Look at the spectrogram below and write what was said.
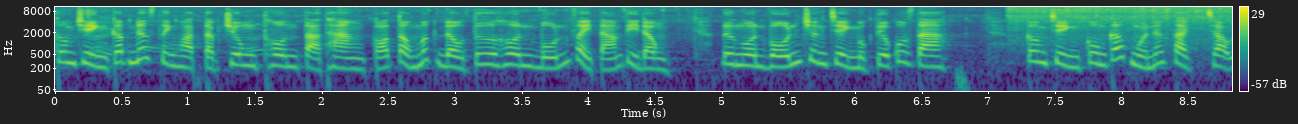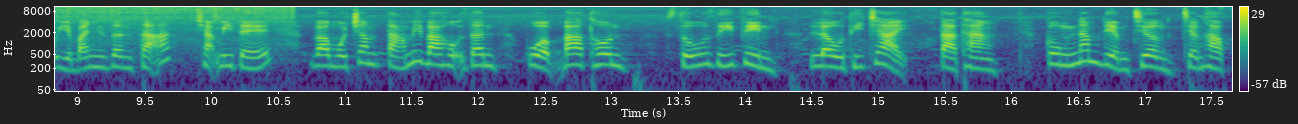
Công trình cấp nước sinh hoạt tập trung thôn Tà Thàng có tổng mức đầu tư hơn 4,8 tỷ đồng từ nguồn vốn chương trình mục tiêu quốc gia Công trình cung cấp nguồn nước sạch cho Ủy ban nhân dân xã, trạm y tế và 183 hộ dân của ba thôn Sú Dí Phìn, Lầu Thí Trải, Tà Thàng cùng 5 điểm trường, trường học.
